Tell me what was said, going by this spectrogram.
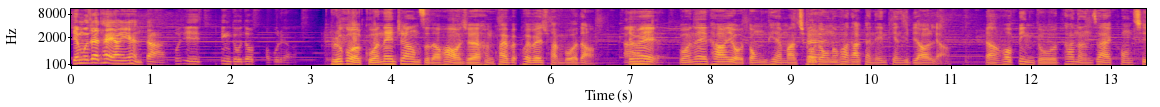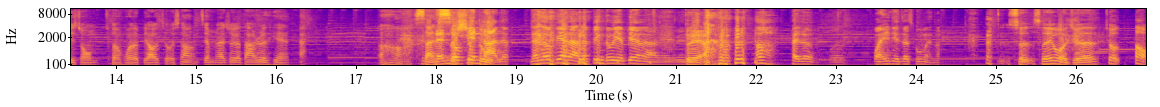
柬埔寨太阳也很大，估计病毒都跑不了。如果国内这样子的话，我觉得很快被会被传播到，因为国内它有冬天嘛，秋冬的话它肯定天气比较凉。然后病毒它能在空气中存活的比较久，像柬埔寨这个大热天，啊，三人都变懒了，人都变懒了，病毒也变懒了。对啊，啊，太热了，我晚一点再出门了。所所以我觉得就倒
